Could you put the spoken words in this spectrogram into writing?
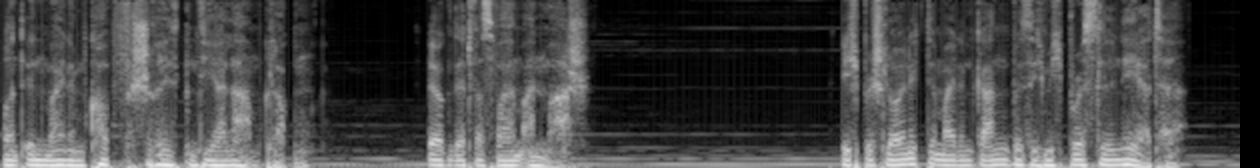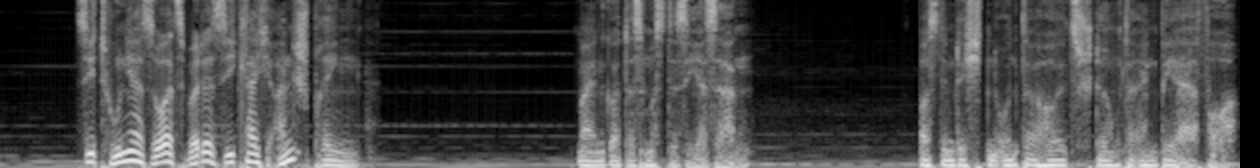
und in meinem Kopf schrillten die Alarmglocken. Irgendetwas war im Anmarsch. Ich beschleunigte meinen Gang, bis ich mich Bristol näherte. Sie tun ja so, als würde sie gleich anspringen. Mein Gott, das musste sie ja sagen. Aus dem dichten Unterholz stürmte ein Bär hervor.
